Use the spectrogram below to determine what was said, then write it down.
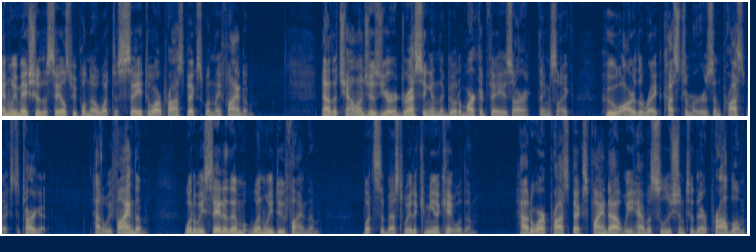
And we make sure the salespeople know what to say to our prospects when they find them. Now, the challenges you're addressing in the go to market phase are things like who are the right customers and prospects to target? How do we find them? What do we say to them when we do find them? What's the best way to communicate with them? How do our prospects find out we have a solution to their problem?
